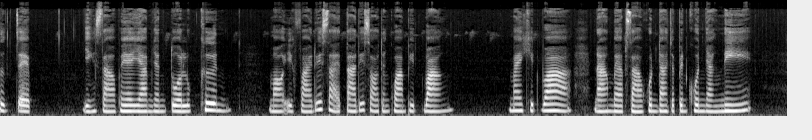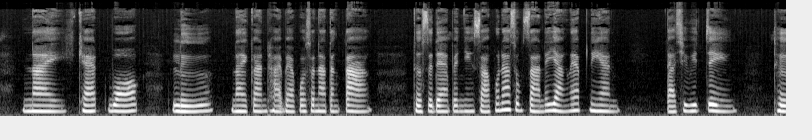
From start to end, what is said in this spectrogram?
สึกเจ็บ หญิงสาวพยายามยันตัวลุกขึ้น มองอีกฝ่ายด้วยสายตาที่ส่อถึงความผิดหวัง ไม่คิดว่านางแบบสาวคนดังจะเป็นคนอย่างนี้ ในแคทวอล์กหรือในการถ่ายแบบโฆษณาต่างๆ เธอแสดงเป็นหญิงสาวผู้น่าสงสารได้อย่างแนบเนียน แต่ชีวิตจริง เธอ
